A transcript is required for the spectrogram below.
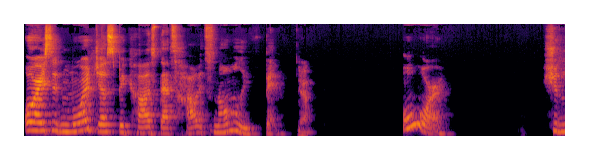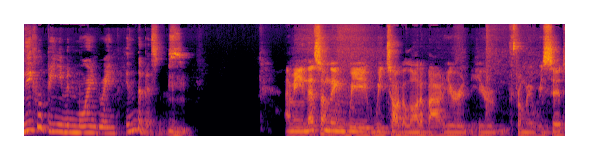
Or is it more just because that's how it's normally been? Yeah. Or should legal be even more ingrained in the business? Mm. I mean, that's something we we talk a lot about here here from where we sit.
